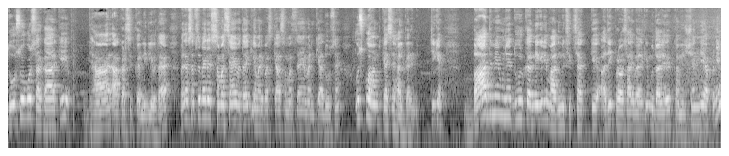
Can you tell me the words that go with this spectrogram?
दोषों को सरकार के ध्यान आकर्षित करने के लिए बताया। मतलब सबसे पहले समस्याएँ बताई कि हमारे पास क्या समस्याएँ हमारी क्या दोष हैं, उसको हम कैसे हल करेंगे? ठीक है? बाद में उन्हें दूर करने के लिए माध्यमिक शिक्षा के अधिक प्रभावशाली बनाने के मुदाले कमीशन ने अपने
